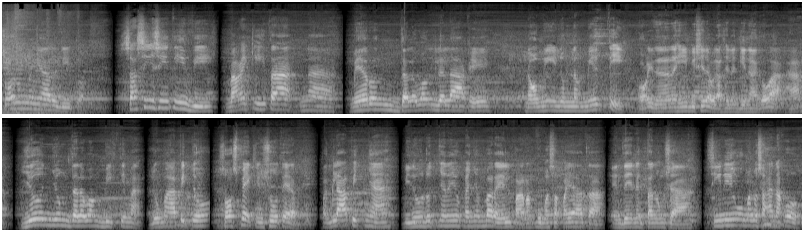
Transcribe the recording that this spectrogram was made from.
So, anong nangyari dito? Sa CCTV, makikita na meron dalawang lalaki na umiinom ng milk tea. Okay, nananahimik sila, wala silang ginagawa. Ha? Yun yung dalawang biktima. Lumapit yung suspect, yung shooter. Paglapit niya, binunot niya na yung kanyang baril, parang pumasa pa yata. And then nagtanong siya, sino yung umano sa anak ko?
